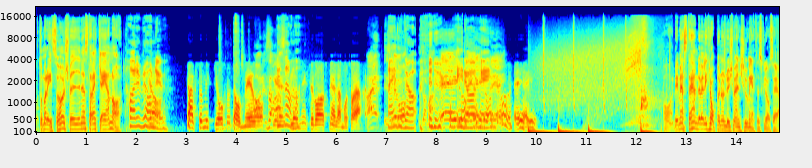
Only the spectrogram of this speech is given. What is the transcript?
Dr. Maris, så hörs vi nästa vecka igen då. Ha det bra Ja. nu. Tack så mycket och sköt om er Ja, och eh, glöm inte att vara snälla mot varandra. Nej, det Nej, det är vara. bra. Hej Hej då, hej. Ja, hej, hej. Ja, det mesta händer väl i kroppen under 21 kilometer skulle jag säga.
